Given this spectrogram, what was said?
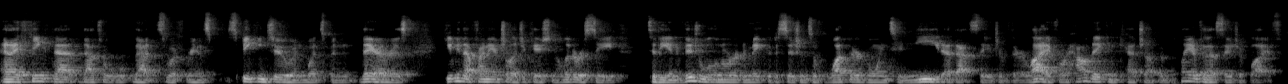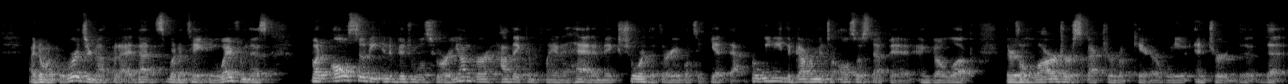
And I think that that's what that's what Rand's speaking to, and what's been there is giving that financial education and literacy to the individual in order to make the decisions of what they're going to need at that stage of their life or how they can catch up and plan for that stage of life. I don't want to put words in your mouth, but I, that's what I'm taking away from this. but also the individuals who are younger, how they can plan ahead and make sure that they're able to get that. But we need the government to also step in and go, look, there's a larger spectrum of care when you enter the, the,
